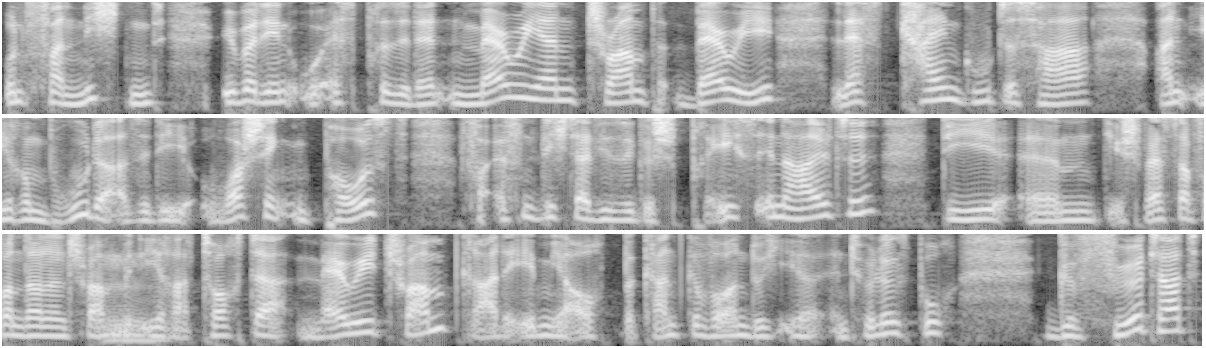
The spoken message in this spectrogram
und vernichtend über den US-Präsidenten. Marianne Trump Barry lässt kein gutes Haar an ihrem Bruder. Also die Washington Post veröffentlicht da diese Gesprächsinhalte, die ähm, die Schwester von Donald Trump mhm. mit ihrer Tochter Mary Trump Trump, gerade eben ja auch bekannt geworden durch ihr Enthüllungsbuch, geführt hat.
